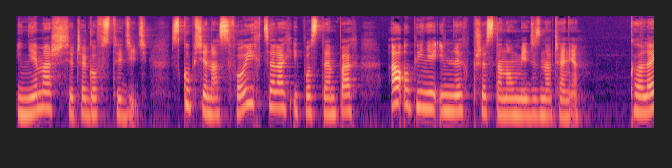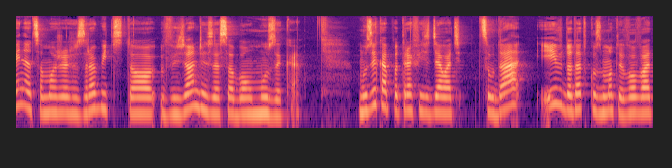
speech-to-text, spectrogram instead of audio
i nie masz się czego wstydzić. Skup się na swoich celach i postępach, a opinie innych przestaną mieć znaczenie. Kolejne, co możesz zrobić, to wziąć ze sobą muzykę. Muzyka potrafi zdziałać cuda i w dodatku zmotywować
